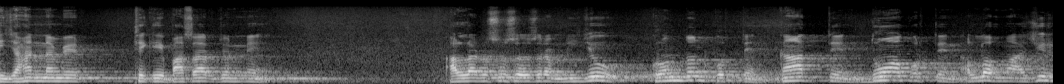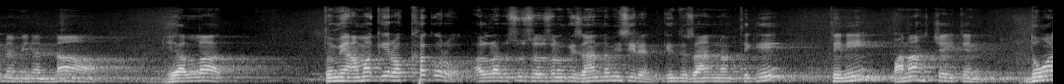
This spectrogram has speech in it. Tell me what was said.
এই জাহান্নামের থেকে বাঁচার জন্যে আল্লাহ রসুল সাল্লাম নিজেও ক্রন্দন করতেন, কাঁদতেন, দোয়া করতেন আল্লাহ আজির নামিনার না হে আল্লাহ, তুমি আমাকে রক্ষা করো। আল্লাহ রসুল সাল্লামকে জাহান্নামই ছিলেন? কিন্তু জাহান্নাম থেকে তিনি পানাহ চাইতেন। দোয়া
